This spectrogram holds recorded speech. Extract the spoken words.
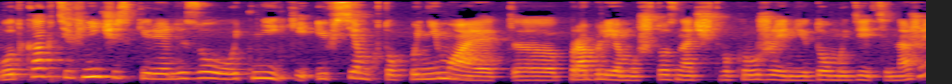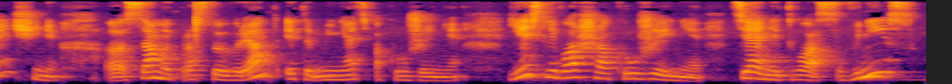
Вот как технически реализовывать Ники и всем, кто понимает э, проблему, что значит в окружении дома дети на женщине, э, самый простой вариант – это менять окружение. Если ваше окружение тянет вас вниз –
